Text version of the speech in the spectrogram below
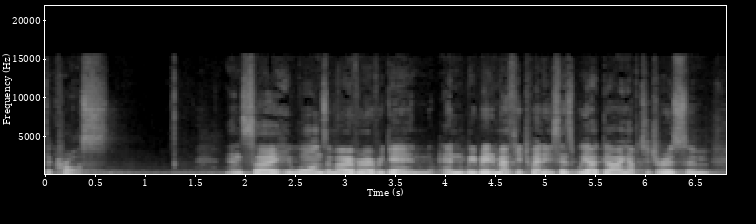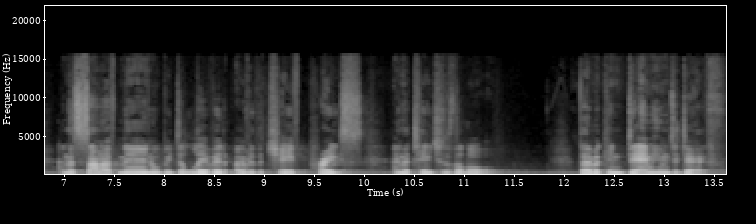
the cross. And so he warns them over and over again. And we read in Matthew 20, he says, We are going up to Jerusalem, and the Son of Man will be delivered over to the chief priests and the teachers of the law. They will condemn him to death,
